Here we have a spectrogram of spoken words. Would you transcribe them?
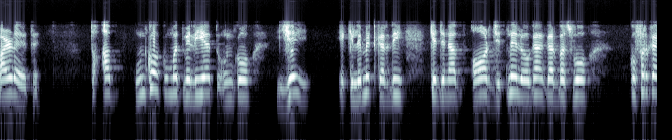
पढ़ रहे थे। तो अब उनको हुकूमत मिली है तो उनको यही एक लिमिट कर दी कि जनाब और जितने लोग हैं, अगर बस वो कुफर का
